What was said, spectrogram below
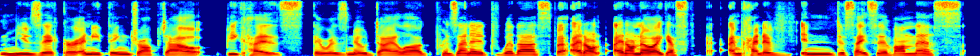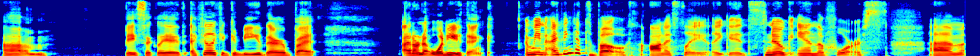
music or anything dropped out because there was no dialogue presented with us. But I don't. I don't know. I guess I'm kind of indecisive on this. Um, basically, I, I feel like it could be either, but I don't know. What do you think? I mean, I think it's both, honestly. Like it's Snoke and the Force. Um,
